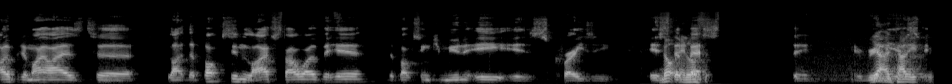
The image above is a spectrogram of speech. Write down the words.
opening my eyes to like the boxing lifestyle over here. The boxing community is crazy. It's no, the best thing. Really yeah, Cali-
